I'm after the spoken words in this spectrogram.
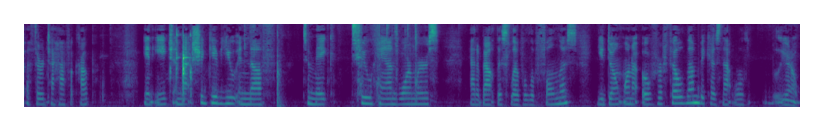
a third to half a cup in each and that should give you enough to make two hand warmers at about this level of fullness. You don't want to overfill them because that will, you know,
